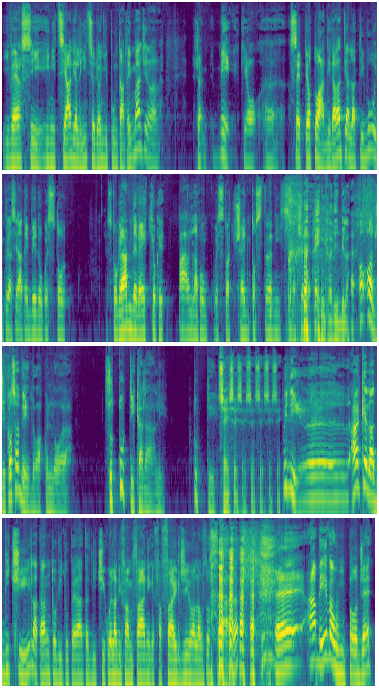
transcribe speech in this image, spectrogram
i versi iniziali all'inizio di ogni puntata. Immagina, cioè, me che ho eh, 7-8 anni davanti alla tv in prima serata e vedo questo, questo grande vecchio che parla con questo accento stranissimo. È incredibile. Eh, oggi cosa vedo a quell'ora? Su tutti i canali, tutti. Sì, sì, sì, sì, sì, sì, sì. Quindi eh, anche la DC, la tanto vituperata DC, quella di Fanfani che fa fare il giro all'autostrada, eh, aveva un progetto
